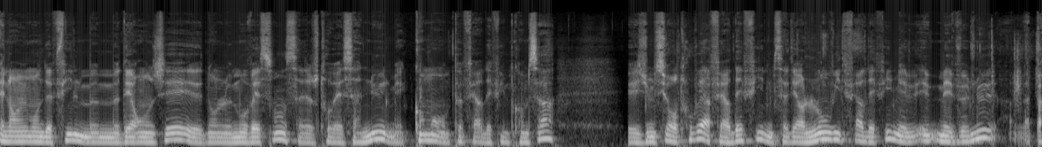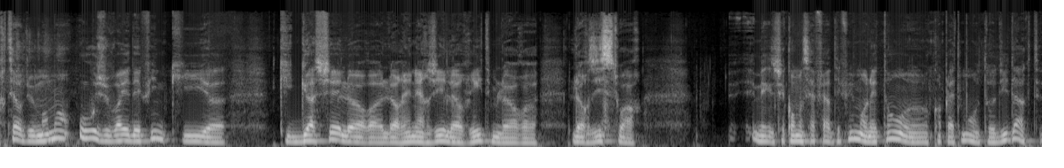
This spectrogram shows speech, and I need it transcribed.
énormément de films me dérangeaient dans le mauvais sens. Je trouvais ça nul, mais comment on peut faire des films comme ça? Et je me suis retrouvé à faire des films. C'est-à-dire, l'envie de faire des films m'est venue à partir du moment où je voyais des films qui, euh, qui gâchaient leur, leur énergie, leur rythme, leur, leurs histoires mais j'ai commencé à faire des films en étant euh, complètement autodidacte.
